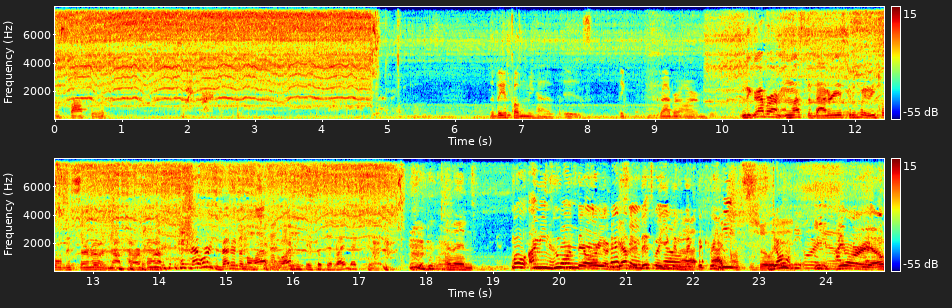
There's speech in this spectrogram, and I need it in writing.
It stops it. The biggest problem we have is the grabber arm. the grabber arm, unless the battery is completely full, this servo is not powerful enough. Hey, that works better than the last one. They put it right next to it. And then Well, I mean, who wants their the Oreo together? This way you can no. lick the cream. actually, Don't The eat the Oreo.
